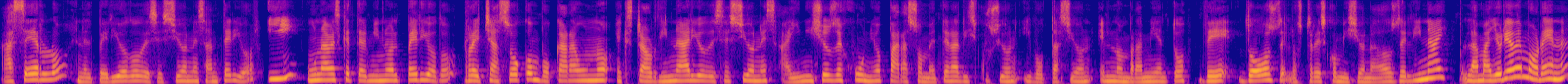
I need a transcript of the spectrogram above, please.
hacerlo en el periodo de sesiones anterior y, una vez que terminó el periodo, rechazó convocar a uno extraordinario de sesiones a inicios de junio para someter a discusión y votación el nombramiento de dos de los tres comisionados del INAI. La mayoría de Morena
